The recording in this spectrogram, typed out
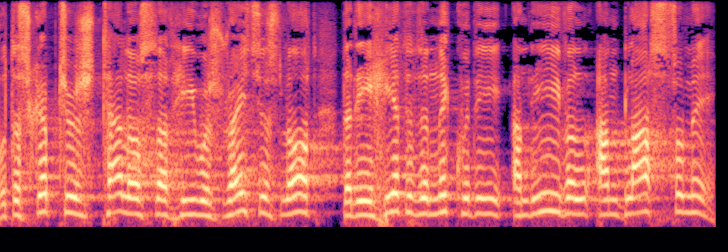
But the scriptures tell us that he was righteous Lot, that he hated iniquity and evil and blasphemy.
